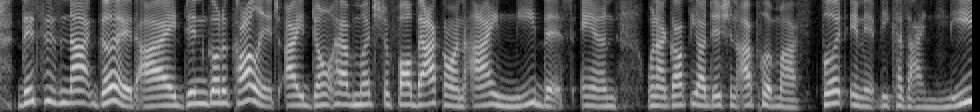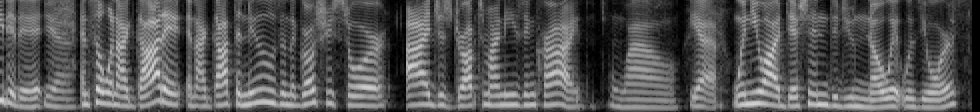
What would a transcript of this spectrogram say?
this is not good. I didn't go to college. I don't have much to fall back on. I need this. And when I got the audition, I put my foot in it because I needed it. Yeah. And so when I got it and I got the news in the grocery store, I just dropped to my knees and cried. Wow. Yeah. When you auditioned, did you know it was yours?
